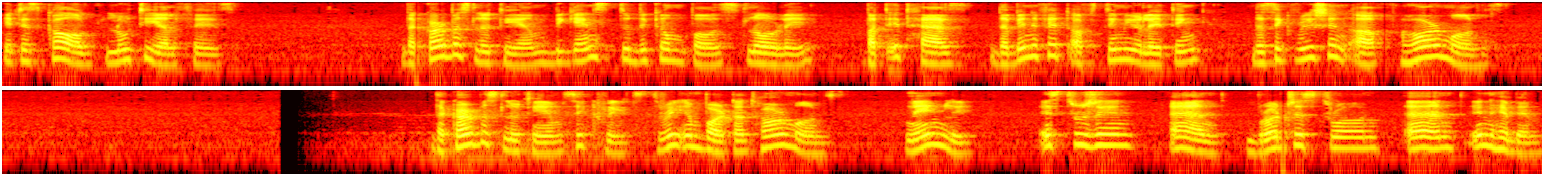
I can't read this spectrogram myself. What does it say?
it is called luteal phase. The corpus luteum begins to decompose slowly, but it has the benefit of stimulating the secretion of hormones. The corpus luteum secretes three important hormones, namely estrogen, and progesterone and inhibin.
